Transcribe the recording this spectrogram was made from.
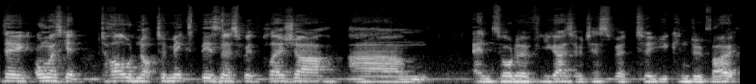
they almost get told not to mix business with pleasure. Um, and sort of, you guys are a testament to you can do both.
